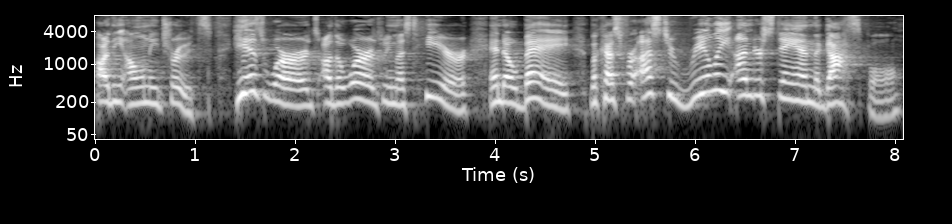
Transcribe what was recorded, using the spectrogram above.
are the only truths. His words are the words we must hear and obey because for us to really understand the gospel,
